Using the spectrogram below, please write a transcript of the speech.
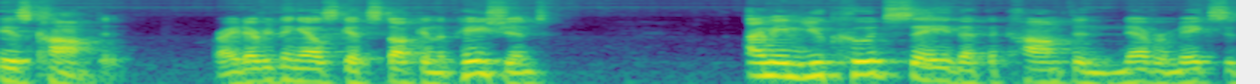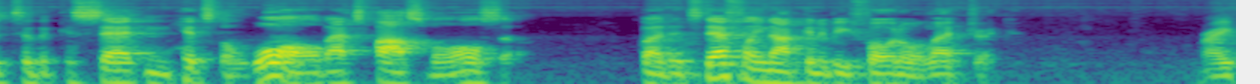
is Compton, right? Everything else gets stuck in the patient I mean, you could say that the Compton never makes it to the cassette and hits the wall. That's possible also, but it's definitely not going to be photoelectric, right?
